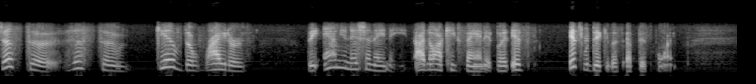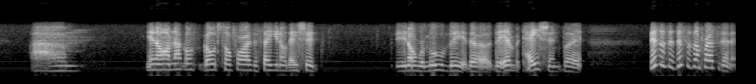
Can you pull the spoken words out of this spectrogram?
just to just to give the writers the ammunition they need. I know I keep saying it, but it's it's ridiculous at this point. Um, you know, I'm not going to go so far as to say, you know, they should, you know, remove the the, the invitation, but this is this is unprecedented.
